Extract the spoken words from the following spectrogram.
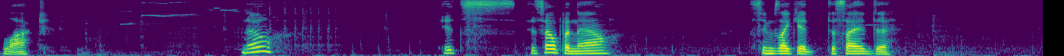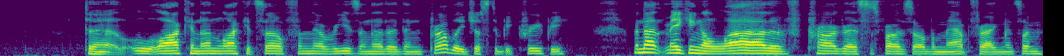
locked. No? It's it's open now. Seems like it decided to to lock and unlock itself for no reason other than probably just to be creepy. We're not making a lot of progress as far as all the map fragments. I'm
